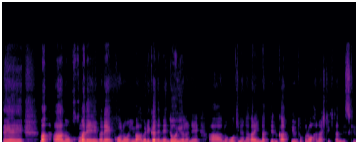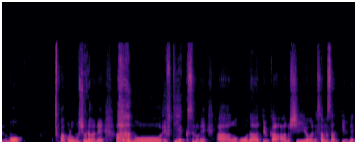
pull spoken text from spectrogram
で、まあ、あの、ここまでがね、この今アメリカでね、どういうようなね、あの、大きな流れになっているかっていうところを話してきたんですけれども、まあ、これ面白いのがね、あの、FTX のね、あの、オーナーというか、あの CEO がね、サムさんっていうね、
